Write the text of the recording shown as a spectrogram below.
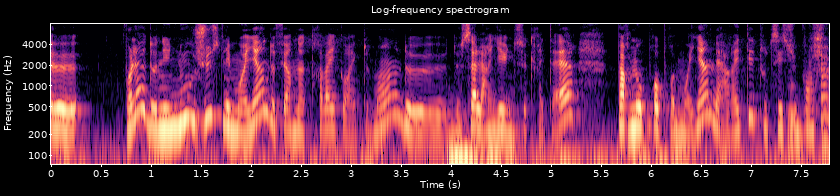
euh, voilà, donnez-nous juste les moyens de faire notre travail correctement, de, de salarier une secrétaire par nos propres moyens, mais arrêtez toutes ces subventions.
